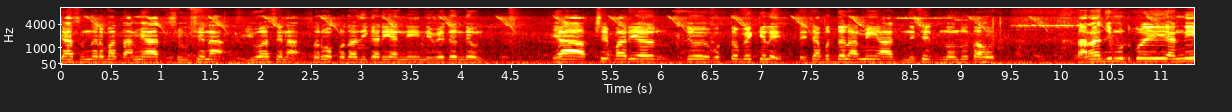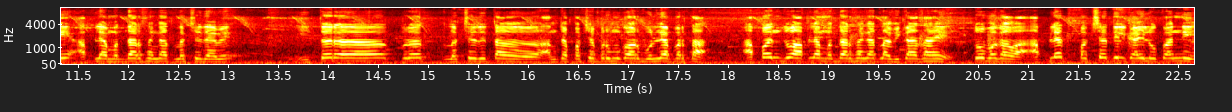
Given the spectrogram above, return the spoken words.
त्या संदर्भात आम्ही आज शिवसेना युवासेना सर्व पदाधिकारी यांनी निवेदन देऊन या आक्षेपार्ह जे वक्तव्य केले त्याच्याबद्दल आम्ही आज निषेध नोंदवत आहोत. तानाजी मुटकुळे यांनी आपल्या मतदारसंघात लक्ष द्यावे. इतर प्रत परत लक्ष देता आमच्या पक्षप्रमुखावर बोलण्याकरता आपण जो आपल्या मतदारसंघातला विकास आहे तो बघावा. आपल्याच पक्षातील काही लोकांनी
